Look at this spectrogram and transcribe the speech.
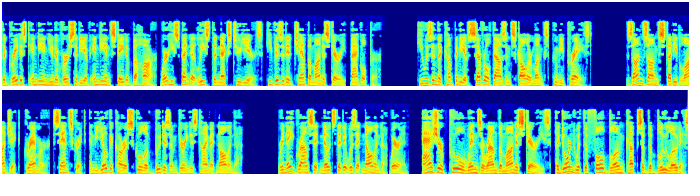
the greatest Indian university of Indian state of Bihar, where he spent at least the next two years. He visited Champa Monastery, Bhagalpur. He was in the company of several thousand scholar monks, whom he praised. Xuanzang studied logic, grammar, Sanskrit, and the Yogacara school of Buddhism during his time at Nalanda. René Grousset notes that it was at Nalanda where an azure pool winds around the monasteries, adorned with the full-blown cups of the blue lotus,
